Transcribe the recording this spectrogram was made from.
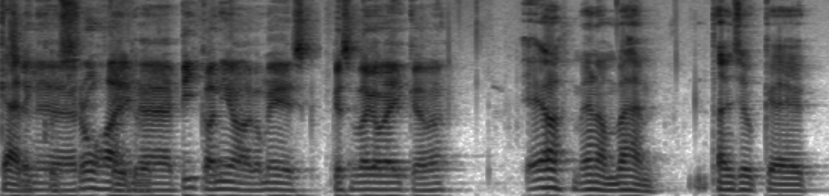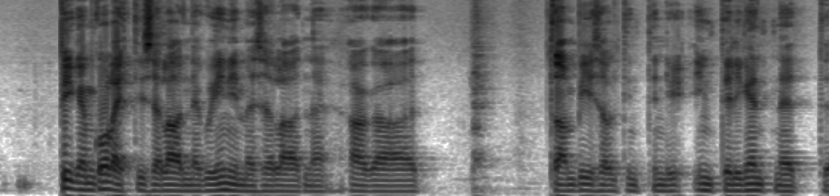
käevikus. roheline pika ninaga mees, kes on väga väike või? jah, enam-vähem, ta on sihuke pigem koletiselaadne kui inimeselaadne, aga ta on piisavalt intelligentne, et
